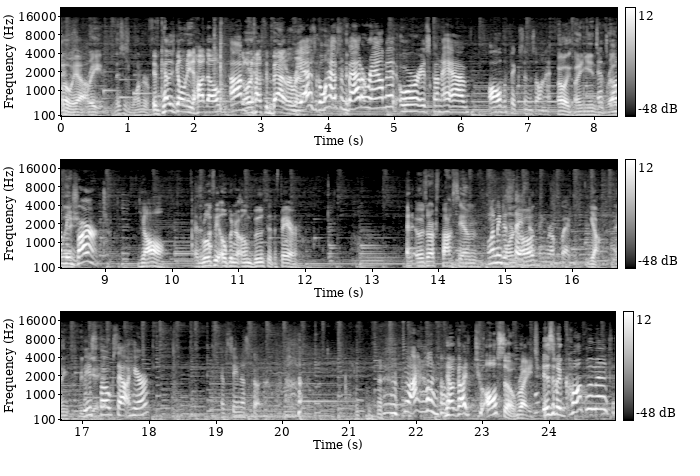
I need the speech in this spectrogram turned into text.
This Oh, is yeah. Great. This is wonderful. If Kelly's gonna eat a hot dog, Um, gonna have some batter around. Yeah, it's going to have some batter around it, or it's going to have all the fixings on it. oh, like onions And and it's going to be burnt. Y'all, Rolfie opened her own booth at the fair. And Ozarks FOX AM. Let me just corn say dog. something real quick. Yeah. I think we These did. folks out here have seen us cook. I don't know. Now, guys, to also, Right. Is it a compliment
